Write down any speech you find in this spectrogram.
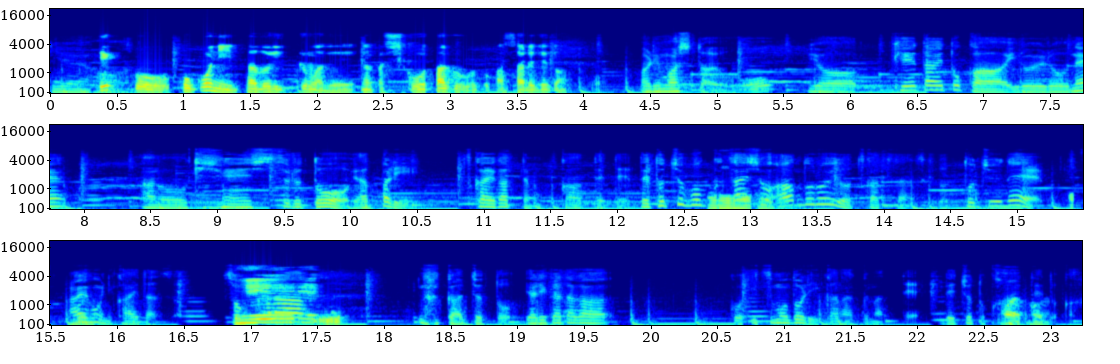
す。2年半結構、ここにたどり着くまで、なんか試行錯誤とかされてたんですか？ありましたよ。いや、携帯とかいろいろね、あの、機種変すると、やっぱり使い勝手も変わってて、で、途中僕最初 Android を使ってたんですけど、途中で iPhone に変えたんですよ。そこから、へなんかちょっとやり方が、こう、いつも通りいかなくなって、で、ちょっと変わってとか、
